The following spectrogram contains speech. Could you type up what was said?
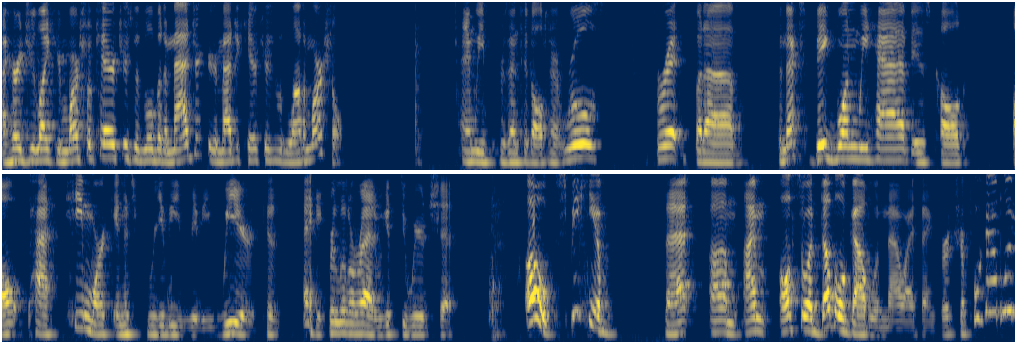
I heard you like your martial characters with a little bit of magic, or your magic characters with a lot of martial. And we presented alternate rules for it. But uh, the next big one we have is called Alt Path Teamwork, and it's really, really weird because hey, we're Little Red, we get to do weird shit. Oh, speaking of that, um, I'm also a double goblin now, I think, or a triple goblin.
